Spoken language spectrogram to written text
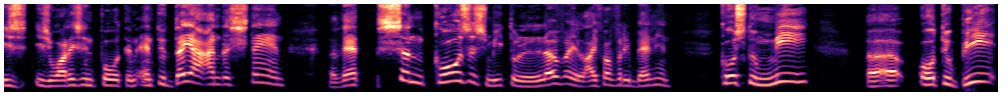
is, is what is important. And today I understand that sin causes me to live a life of rebellion. Because to me, uh, or to be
